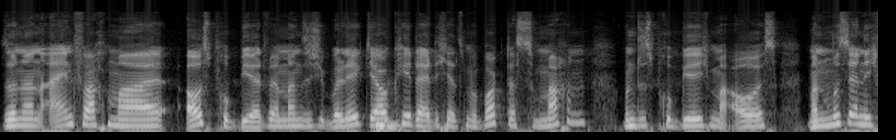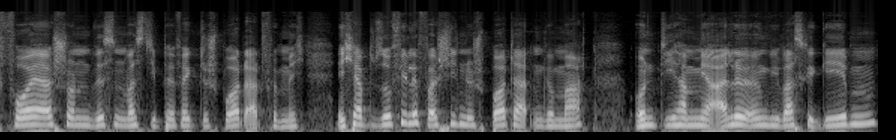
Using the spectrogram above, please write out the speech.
sondern einfach mal ausprobiert. Wenn man sich überlegt, ja, mhm. okay, da hätte ich jetzt mal Bock, das zu machen und das probiere ich mal aus. Man muss ja nicht vorher schon wissen, was die perfekte Sportart für mich. Ich habe so viele verschiedene Sportarten gemacht und die haben mir alle irgendwie was gegeben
